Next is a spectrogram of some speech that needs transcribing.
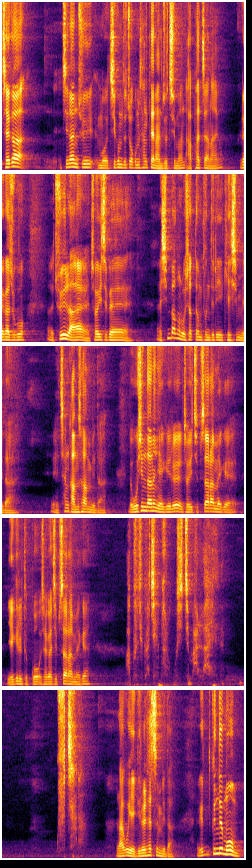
제가 지난 주일 뭐 지금도 조금 상태는 안 좋지만 아팠잖아요. 그래가지고 어, 주일날 저희 집에 신방을 오셨던 분들이 계십니다. 예, 참 감사합니다. 오신다는 얘기를 저희 집사람에게 얘기를 듣고 제가 집사람에게 아프니까 제발 오시지 말라 해. 귀찮아. 라고 얘기를 했습니다. 근데 뭐,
